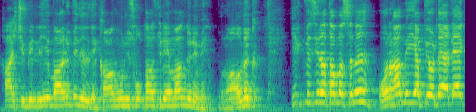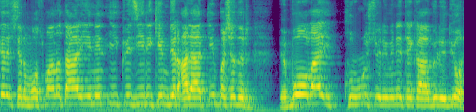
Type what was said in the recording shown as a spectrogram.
Haçlı Birliği mağlup edildi. Kanuni Sultan Süleyman dönemi. Bunu aldık. İlk vezir atamasını Orhan Bey yapıyor değerli arkadaşlarım. Osmanlı tarihinin ilk veziri kimdir? Alaaddin Paşa'dır. Ve bu olay kuruluş dönemine tekabül ediyor.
